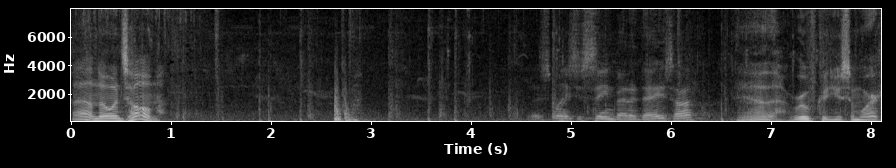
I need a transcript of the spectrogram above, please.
Well, no one's home. This place has seen better days, huh? Yeah, the roof could use some work.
